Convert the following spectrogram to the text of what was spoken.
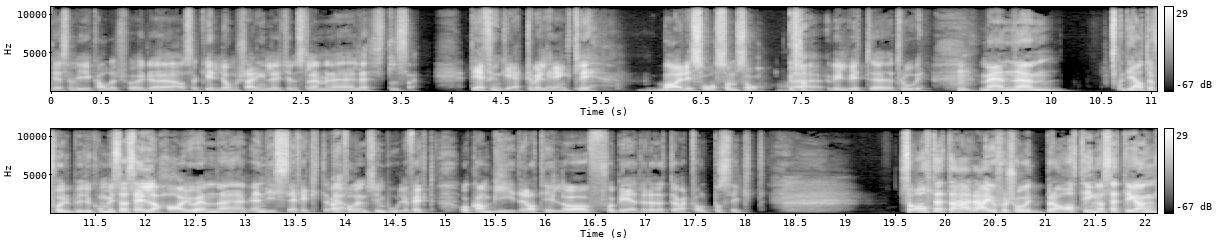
det som vi kaller for altså, kvinnelig omskjæring eller kjønnslemlestelse. det fungerte vel egentlig bare så som så, uh, vil vi, uh, tror vi. Mm. Men um, det at forbudet kom i seg selv, har jo en, en viss effekt, i hvert ja. fall en symboleffekt, og kan bidra til å forbedre dette, i hvert fall på sikt. Så alt dette her er jo for så vidt bra ting å sette i gang.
